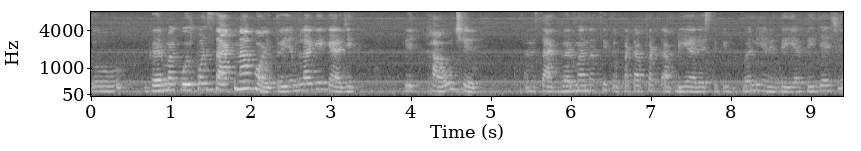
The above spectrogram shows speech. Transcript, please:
તો ઘરમાં કોઈ પણ શાક ના હોય તો એમ લાગે કે આજે કંઈક ખાવું છે અને શાક ઘરમાં નથી તો ફટાફટ આપણી આ રેસીપી બની અને તૈયાર થઈ જાય છે.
